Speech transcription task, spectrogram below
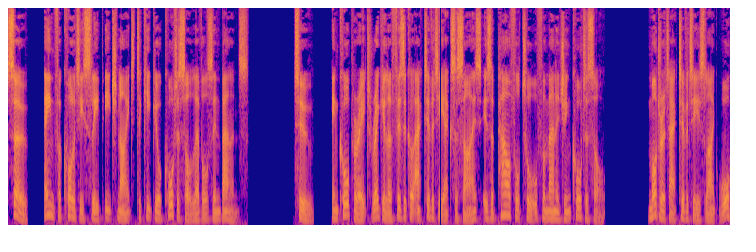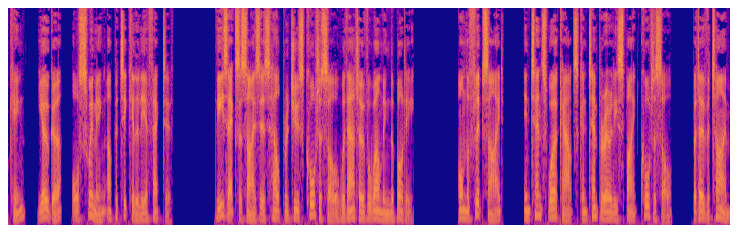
So, aim for quality sleep each night to keep your cortisol levels in balance. 2. Incorporate regular physical activity. Exercise is a powerful tool for managing cortisol. Moderate activities like walking, yoga, or swimming are particularly effective. These exercises help reduce cortisol without overwhelming the body. On the flip side, intense workouts can temporarily spike cortisol, but over time,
